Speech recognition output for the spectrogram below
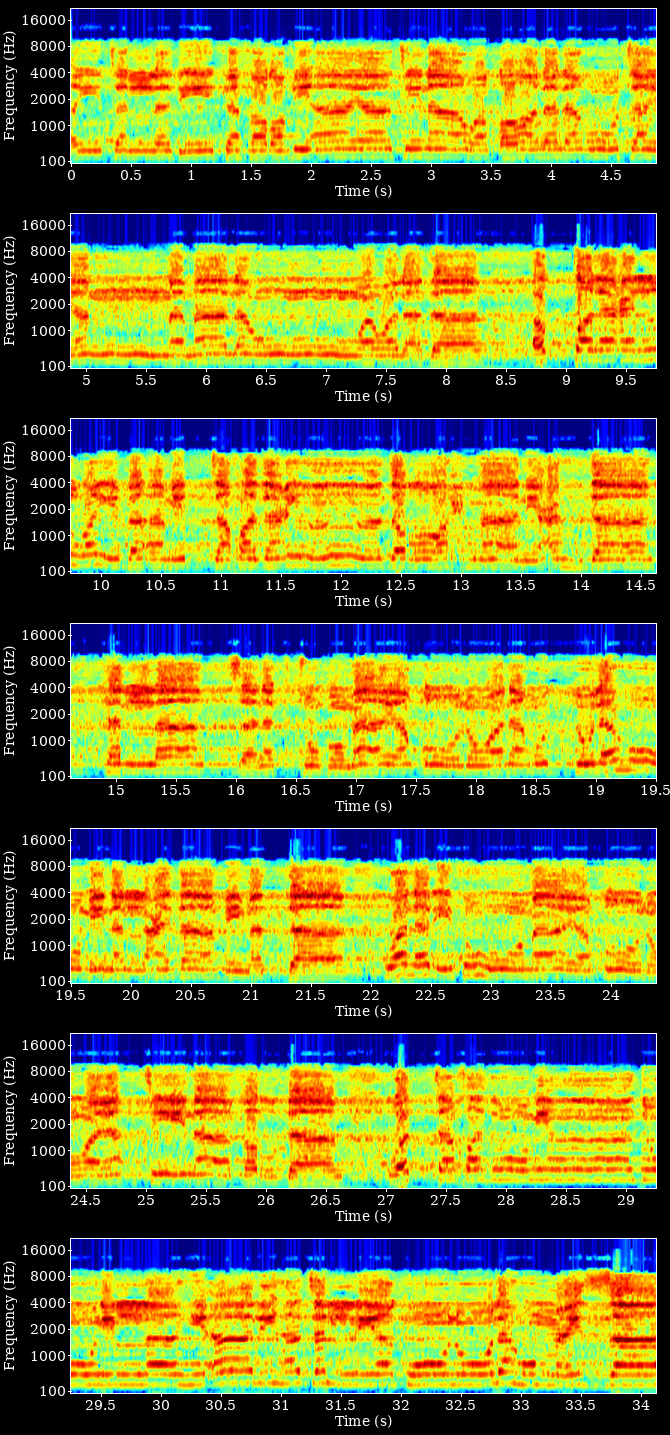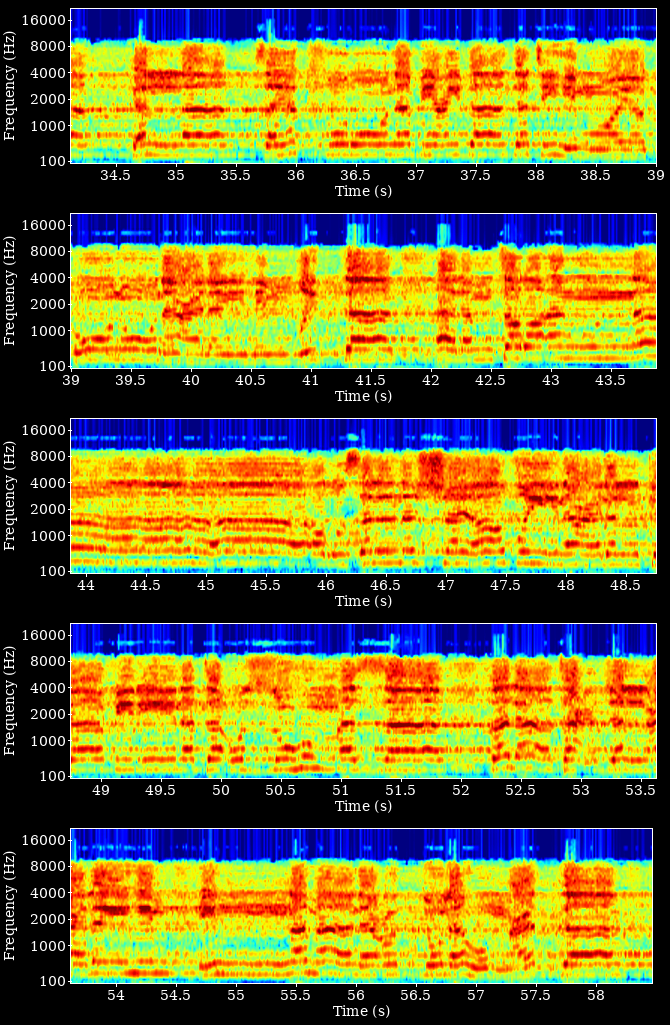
أرأيت الذي كفر بآياتنا وقال لأوتين مالا وولدا؟ أطلع الغيب أم اتخذ عند الرحمن عهدا؟ كلا سنكتب ما يقول ونمد له من العذاب مدا. ونرثه ما يقول ويأتينا فردا. واتخذوا من ليكونوا لهم عزا. كلا سيكفرون بعبادتهم ويكونون عليهم ضدا. ألم تر أنا أرسلنا الشياطين على الكافرين تأزهم أزا؟ فلا تعجل عليهم إنما نعد لهم عدا.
